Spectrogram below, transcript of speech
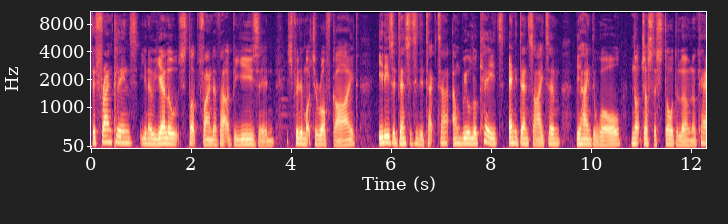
the franklin's you know yellow stud finder that i'd be using is pretty much a rough guide. It is a density detector and will locate any dense item behind the wall not just the stud alone okay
